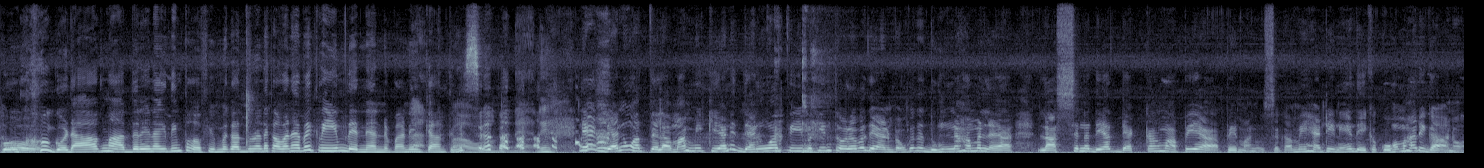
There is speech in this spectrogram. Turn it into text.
ගෝ- ගොඩාක්ම ආදරේ නම් ඉතින් පර්ෆියුම් එකක් දුන්නට කමක් නැහැ. හැබැයි ක්‍රීම් දෙන්න යන්න එපා නේ ඒකාන්තෙම. නෑ දැනුවත් වෙලා මම මේ කියන්නේ දැනුවත් වීමකින් තොරව දැනන්න බෑ. මොකද දුන්නහම ල- ලස්සන දෙයක් දැක්කම අපේ අපේ මනුස්සකමේ හැටි නේද? ඒක කොහොම හරි ගානවා.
